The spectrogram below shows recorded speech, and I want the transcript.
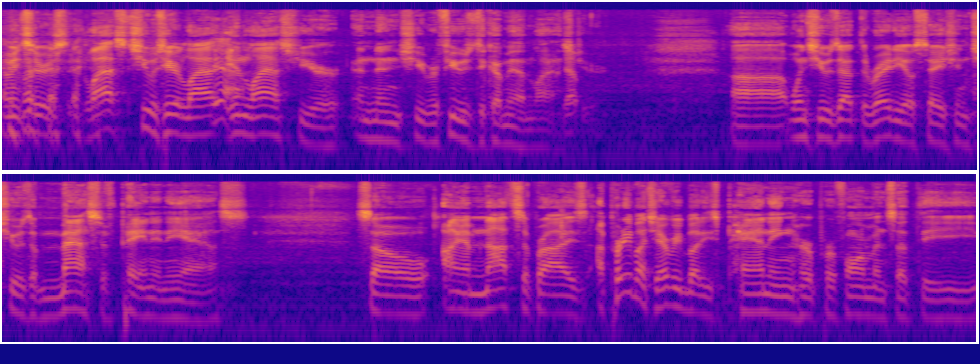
I mean, seriously. Last she was here la- Yeah. in last year, and then she refused to come in last Yep. year. Uh, when she was at the radio station, she was a massive pain in the ass. So I am not surprised. Uh, pretty much everybody's panning her performance at the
